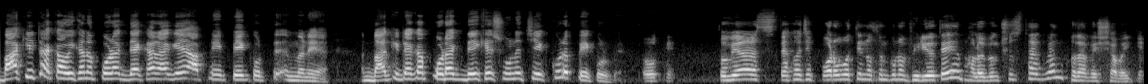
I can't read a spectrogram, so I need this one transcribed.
বাকি টাকা ওইখানে প্রোডাক্ট দেখার আগে আপনি পে করতে মানে বাকি টাকা প্রোডাক্ট দেখে শুনে চেক করে পে করবেন। ওকে তো ভিউয়ার্স দেখা হচ্ছে পরবর্তী নতুন কোনো ভিডিওতে। ভালো এবং সুস্থ থাকবেন। খোদাফেজ সবাইকে।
